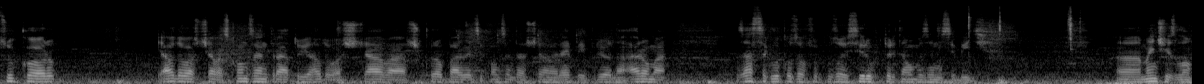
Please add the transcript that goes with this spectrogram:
cukor, jahodová šťava z koncentrátu, jahodová šťava, škrob, barviaci koncentrát šťavnej repy, prírodná aroma, zase glukózov, fruktozový sirup, ktorý tam vôbec nemusí byť. Uh, menšie zlo,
